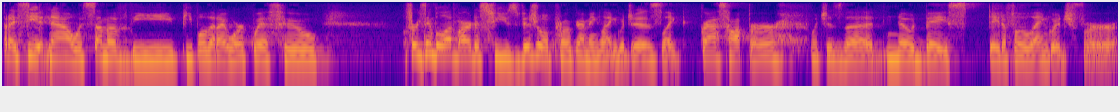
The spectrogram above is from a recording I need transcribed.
But I see it now with some of the people that I work with who, for example, a lot of artists who use visual programming languages like Grasshopper, which is the node based data flow language for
